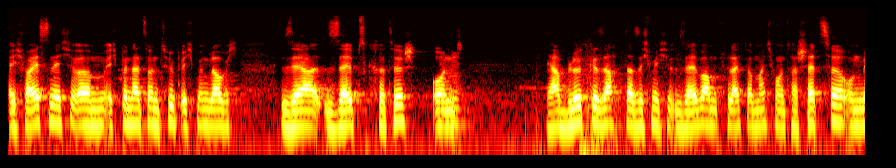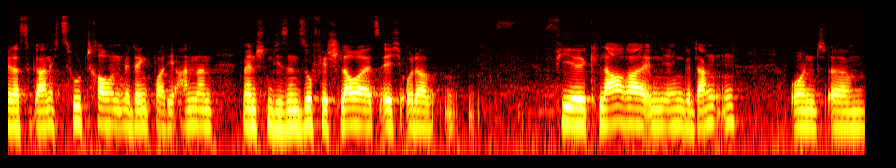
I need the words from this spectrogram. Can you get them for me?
ich weiß nicht, ähm, ich bin halt so ein Typ, ich bin glaube ich sehr selbstkritisch und mhm. ja, blöd gesagt, dass ich mich selber vielleicht auch manchmal unterschätze und mir das gar nicht zutraue und mir denke, boah, die anderen Menschen, die sind so viel schlauer als ich oder viel klarer in ihren Gedanken und ähm,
